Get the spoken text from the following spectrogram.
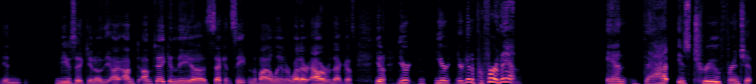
in music. You know, the, I, am I'm, I'm taking the uh, second seat in the violin or whatever, however that goes. You know, you're you're you're going to prefer them, and that is true friendship,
